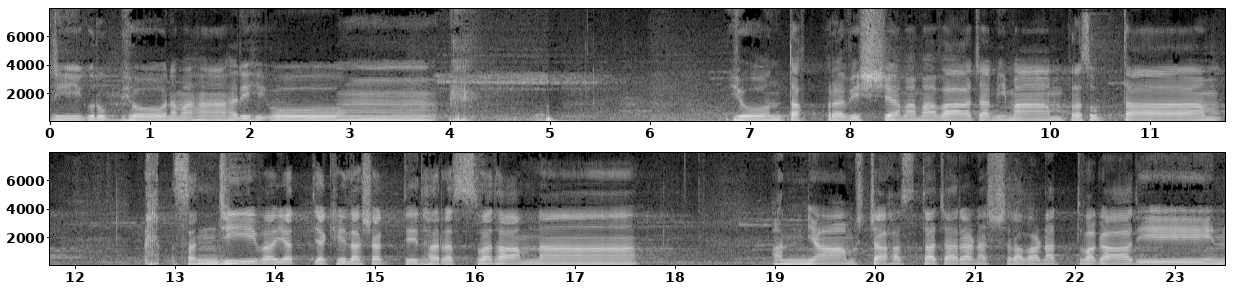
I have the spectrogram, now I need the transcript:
श्रीगुरुभ्यो नमः हरिः ॐ योऽन्तः प्रविश्य मम वाचमिमां प्रसुप्ताम् सञ्जीवयत्यखिलशक्तिधरस्वधाम्ना अन्यांश्च हस्तचरणश्रवणत्वगादीन्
